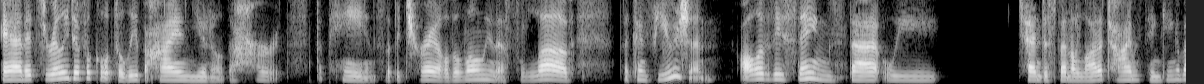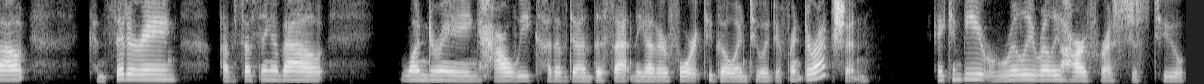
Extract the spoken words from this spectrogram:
And it's really difficult to leave behind, you know, the hurts, the pains, the betrayal, the loneliness, the love, the confusion, all of these things that we tend to spend a lot of time thinking about, considering, obsessing about, wondering how we could have done this, that, and the other for it to go into a different direction. It can be really, really hard for us just to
